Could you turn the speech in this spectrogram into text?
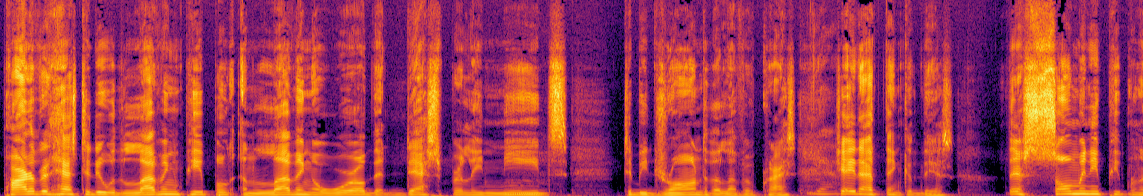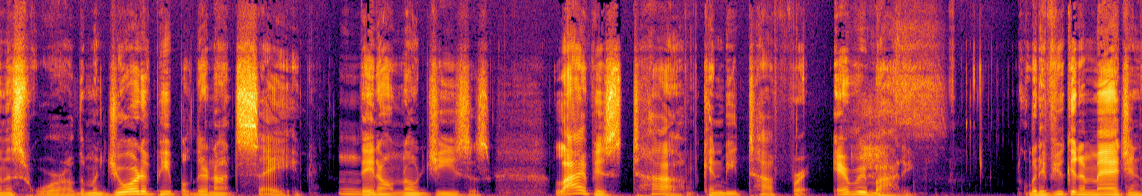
Part of it has to do with loving people and loving a world that desperately mm. needs to be drawn to the love of Christ. Yeah. Jade, I think of this. There's so many people in this world. The majority of people, they're not saved. Mm. They don't know Jesus. Life is tough, can be tough for everybody. But if you can imagine,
